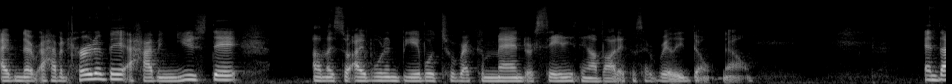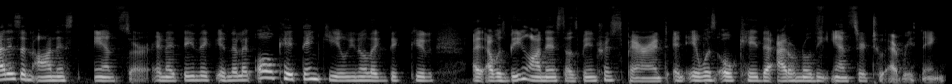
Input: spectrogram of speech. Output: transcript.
I've never, I haven't heard of it. I haven't used it. Um, so I wouldn't be able to recommend or say anything about it because I really don't know. And that is an honest answer. And I think they, and they're like, oh, okay, thank you. You know, like they could, I, I was being honest, I was being transparent, and it was okay that I don't know the answer to everything.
